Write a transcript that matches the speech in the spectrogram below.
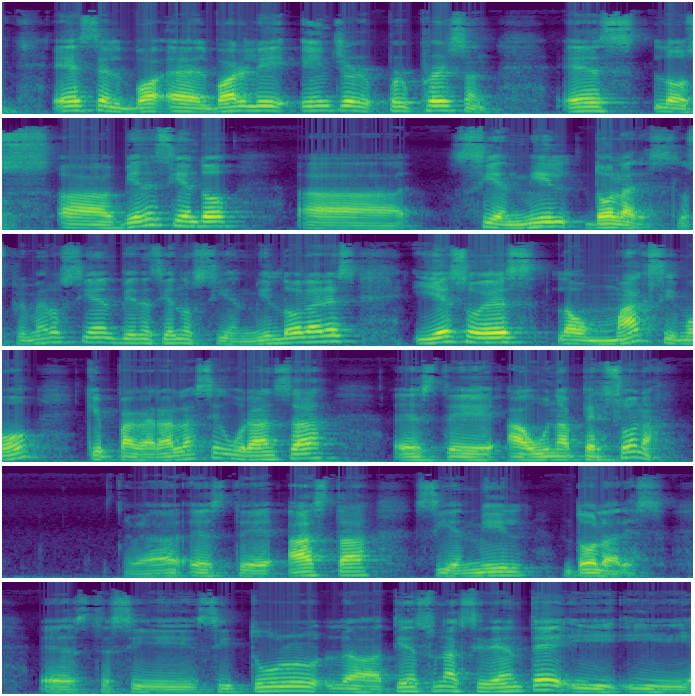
es el, el bodily injury per person. Es los, uh, viene siendo uh, ah, 100 mil dólares. Los primeros 100 vienen siendo 100 mil dólares y eso es lo máximo que pagará la aseguranza este, a una persona. Este, hasta 100 mil dólares. Este, si, si tú tienes un accidente y,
